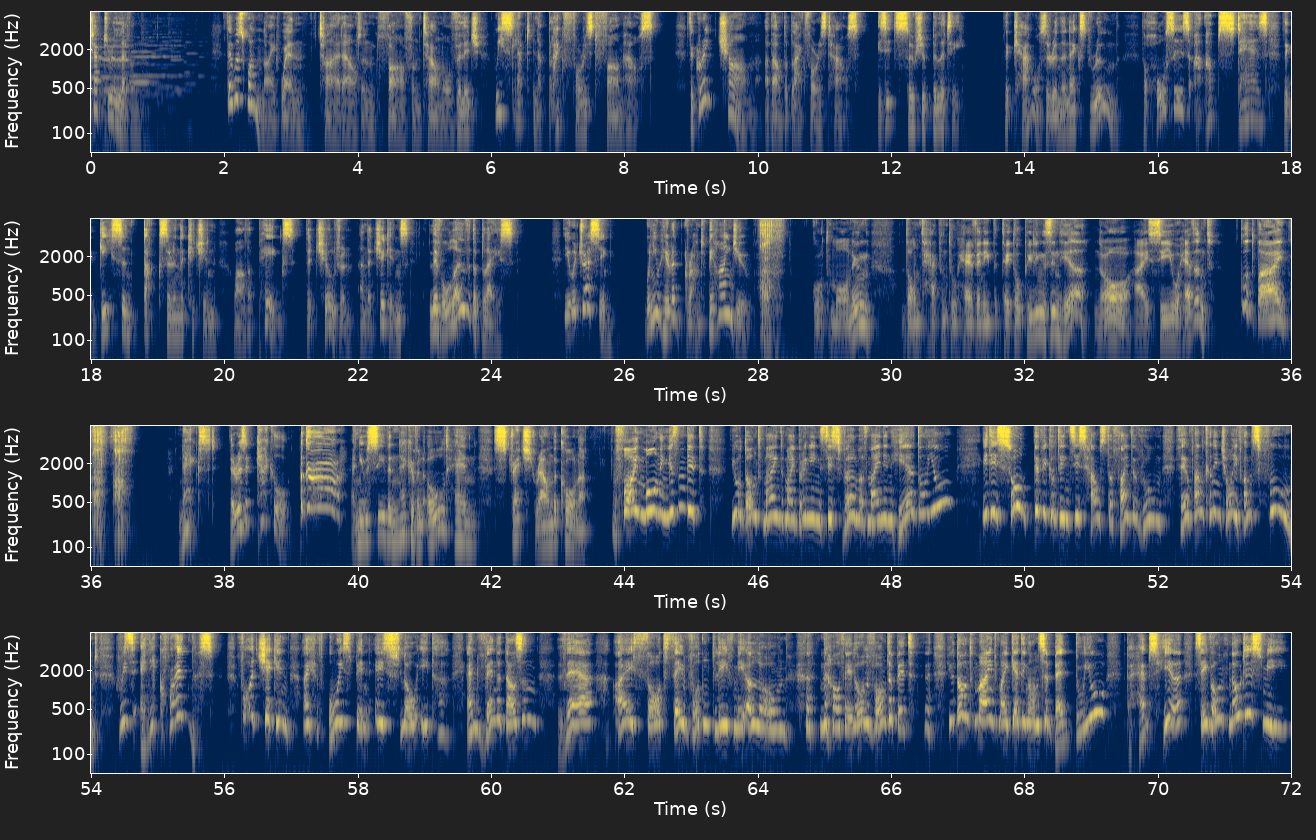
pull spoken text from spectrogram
Chapter 11 There was one night when, tired out and far from town or village, we slept in a Black Forest farmhouse. The great charm about the Black Forest house is its sociability. The cows are in the next room, the horses are upstairs, the geese and ducks are in the kitchen, while the pigs, the children, and the chickens live all over the place. You are dressing when you hear a grunt behind you. Good morning. Don't happen to have any potato peelings in here? No, I see you haven't. Goodbye. Next, there is a cackle, and you see the neck of an old hen stretched round the corner. Fine morning, isn't it? You don't mind my bringing this worm of mine in here, do you? It is so difficult in this house to find a room where one can enjoy one's food with any quietness. For a chicken, I have always been a slow eater, and when a dozen, there, I thought they wouldn't leave me alone. now they'll all want a bit. You don't mind my getting on the bed, do you? Perhaps here they won't notice me.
